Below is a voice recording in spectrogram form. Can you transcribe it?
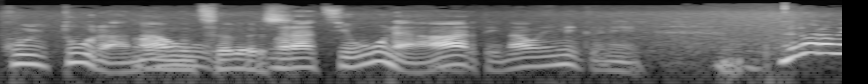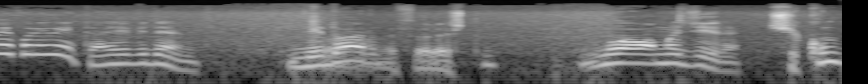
cultura, n-au înțeles. rațiunea artei, n-au nimic în ei. Nu rămâne cu nimic, evident. E doar Doamne ferește. o amăgire. Și cum,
